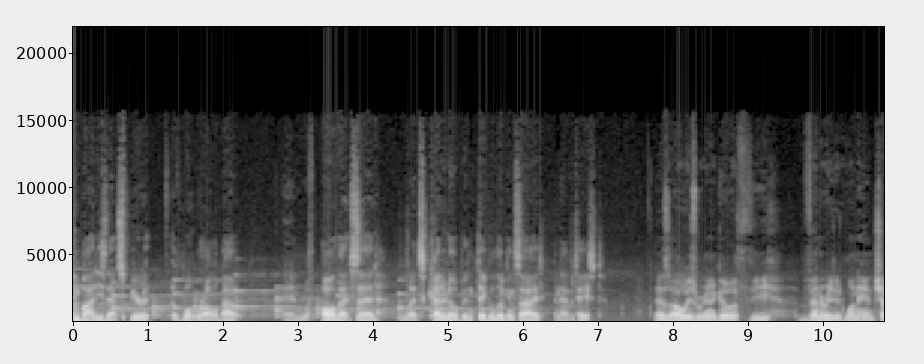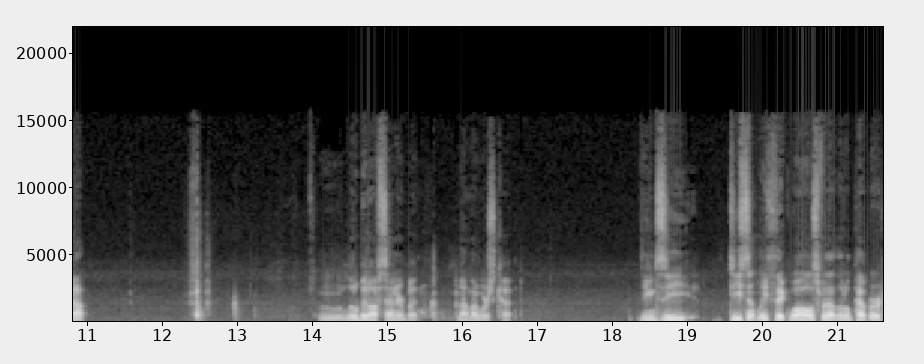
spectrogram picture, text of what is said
embodies that spirit of what we're all about. And with all that said, let's cut it open, take a look inside, and have a taste. As always, we're going to go with the venerated one hand chop. Ooh, a little bit off center, but not my worst cut. You can see decently thick walls for that little pepper.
